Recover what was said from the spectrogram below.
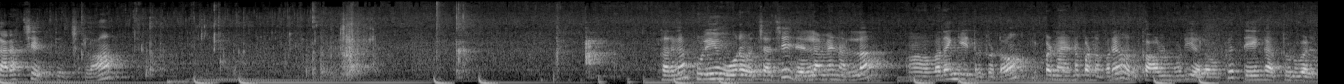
கரைச்சி எடுத்து வச்சுக்கலாம். பாருங்கள் புளியும் ஊற வச்சாச்சு. இது எல்லாமே நல்லா வதங்கிட்டு இருக்கட்டும். இப்போ நான் என்ன பண்ண போகிறேன் ஒரு கால் மூடி அளவுக்கு தேங்காய் துருவல்.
